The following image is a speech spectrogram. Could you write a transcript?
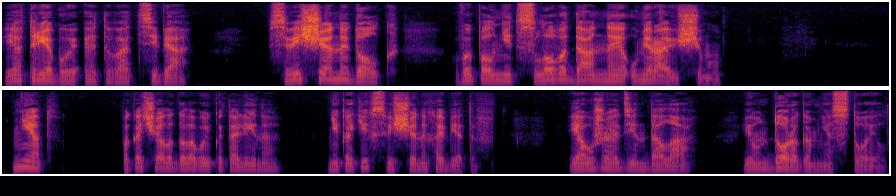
Я требую этого от тебя. Священный долг — выполнить слово, данное умирающему». «Нет», — покачала головой Каталина, — «никаких священных обетов. Я уже один дала, и он дорого мне стоил».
